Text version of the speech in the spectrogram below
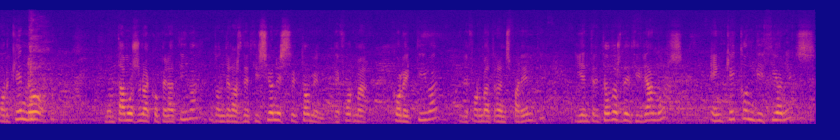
¿Por qué no montamos una cooperativa donde las decisiones se tomen de forma colectiva, de forma transparente, y entre todos decidamos en qué condiciones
